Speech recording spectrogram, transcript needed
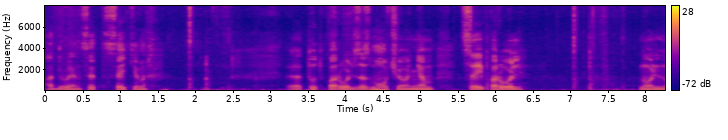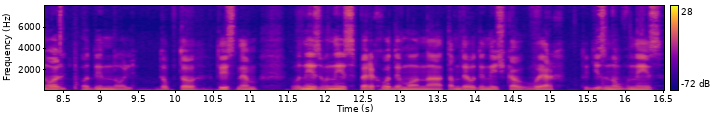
Advanced Setting. Е, Тут пароль за змовчуванням. Цей пароль 0010. Тобто тиснемо вниз-вниз, переходимо на там, де одиничка, вверх, тоді знов вниз,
